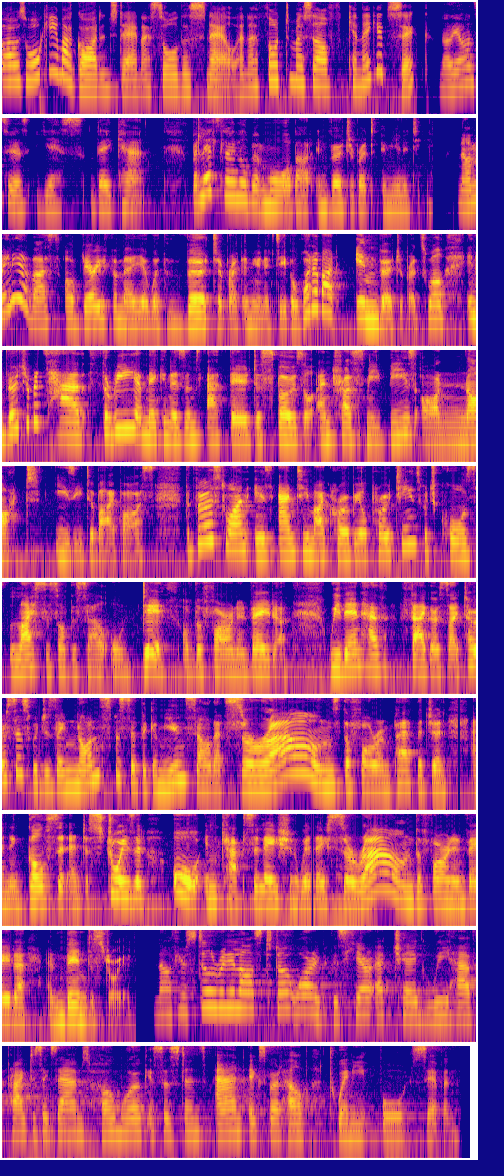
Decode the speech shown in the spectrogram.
So I was walking in my garden today and I saw this snail and I thought to myself, can they get sick? Now, the answer is yes, they can. But let's learn a little bit more about invertebrate immunity. Now, many of us are very familiar with vertebrate immunity, but what about invertebrates? Well, invertebrates have three mechanisms at their disposal, and trust me, these are not easy to bypass. The first one is antimicrobial proteins, which cause lysis of the cell or death of the foreign invader. We then have phagocytosis, which is a non specific immune cell that surrounds the foreign pathogen and engulfs it and destroys it, or encapsulation, where they surround the foreign invader and then destroy it. Now, if you're still really lost, don't worry because here at Chegg we have practice exams, homework assistance, and expert help 24 7.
